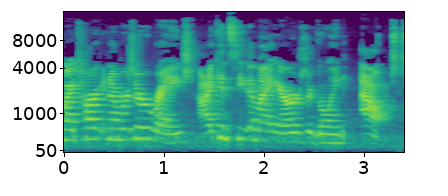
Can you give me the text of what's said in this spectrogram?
my target numbers are arranged, I can see that my errors are going out.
